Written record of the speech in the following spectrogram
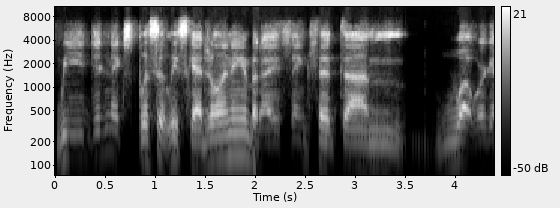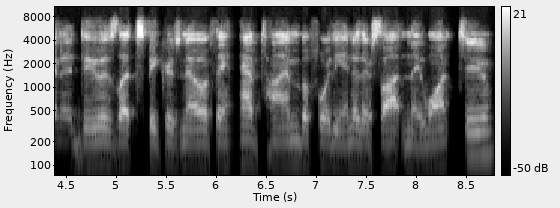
We didn't explicitly schedule any, but I think that um, what we're going to do is let speakers know if they have time before the end of their slot and they want to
